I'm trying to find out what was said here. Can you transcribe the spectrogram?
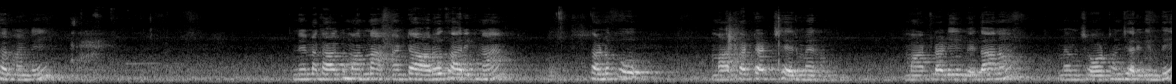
నమస్కారం అండి నిన్న కాక మొన్న అంటే ఆరో తారీఖున తణుకు మార్కెట్ చైర్మన్ మాట్లాడే విధానం మేము చూడటం జరిగింది.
